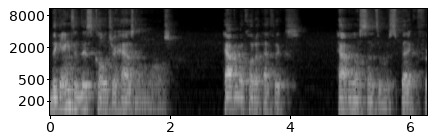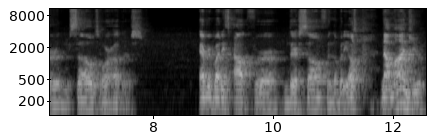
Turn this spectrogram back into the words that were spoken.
The gangs of this culture has no morals, have no code of ethics, have no sense of respect for themselves or others. Everybody's out for their self and nobody else. Now, mind you,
